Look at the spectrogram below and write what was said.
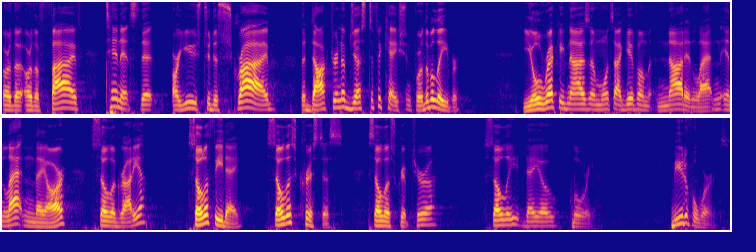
are the, are the five tenets that are used to describe the doctrine of justification for the believer. You'll recognize them once I give them not in Latin. In Latin, they are sola gratia, sola fide, solus Christus, sola scriptura, soli deo gloria. Beautiful words,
